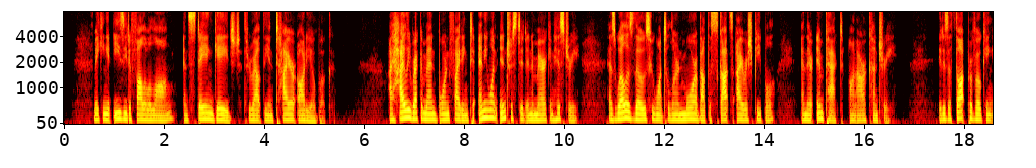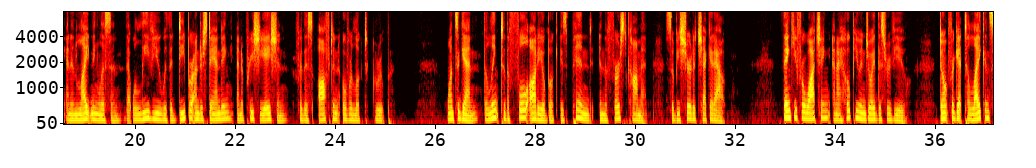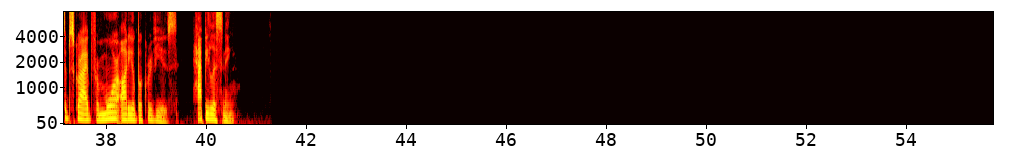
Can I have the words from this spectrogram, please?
making it easy to follow along and stay engaged throughout the entire audiobook. I highly recommend Born Fighting to anyone interested in American history, as well as those who want to learn more about the Scots Irish people and their impact on our country. It is a thought provoking and enlightening listen that will leave you with a deeper understanding and appreciation for this often overlooked group. Once again, the link to the full audiobook is pinned in the first comment so be sure to check it out. Thank you for watching, and I hope you enjoyed this review. Don't forget to like and subscribe for more audiobook reviews. Happy listening.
